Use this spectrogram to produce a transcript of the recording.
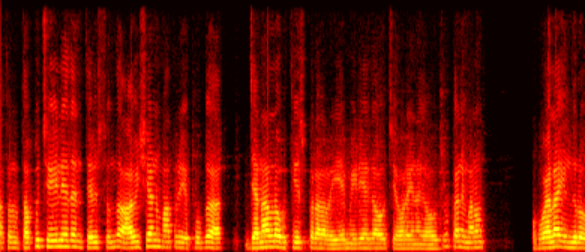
అతను తప్పు చేయలేదని తెలుస్తుందో ఆ విషయాన్ని మాత్రం ఎక్కువగా జనాల్లోకి తీసుకురారు. ఏ మీడియా కావచ్చు ఎవరైనా కావచ్చు. కానీ మనం ఒకవేళ ఇందులో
